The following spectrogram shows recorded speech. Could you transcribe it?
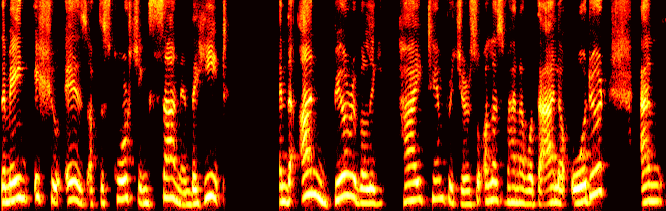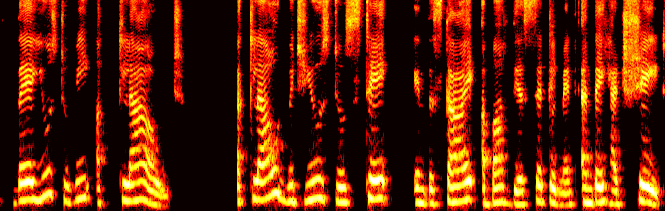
the main issue is of the scorching sun and the heat and the unbearably high temperature. So Allah subhanahu wa ta'ala ordered, and there used to be a cloud, a cloud which used to stay in the sky above their settlement, and they had shade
